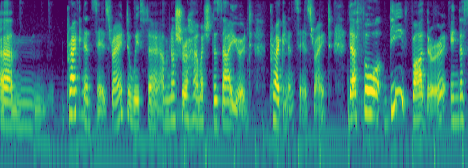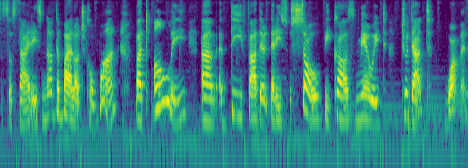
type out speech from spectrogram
um, pregnancies, right? With uh, I'm not sure how much desired pregnancies, right? Therefore, the father in this society is not the biological one, but only um, the father that is so because married to that woman.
